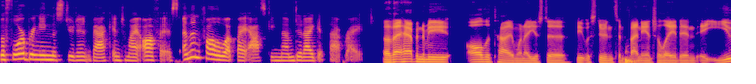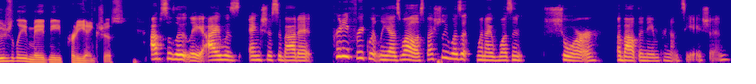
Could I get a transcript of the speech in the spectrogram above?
before bringing the student back into my office, and then follow up by asking them, Did I get that right? Uh, that happened to me all the time when I used to meet with students in financial aid, and it usually made me pretty anxious. Absolutely. I was anxious about it pretty frequently as well, especially was it when I wasn't sure about the name pronunciation.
